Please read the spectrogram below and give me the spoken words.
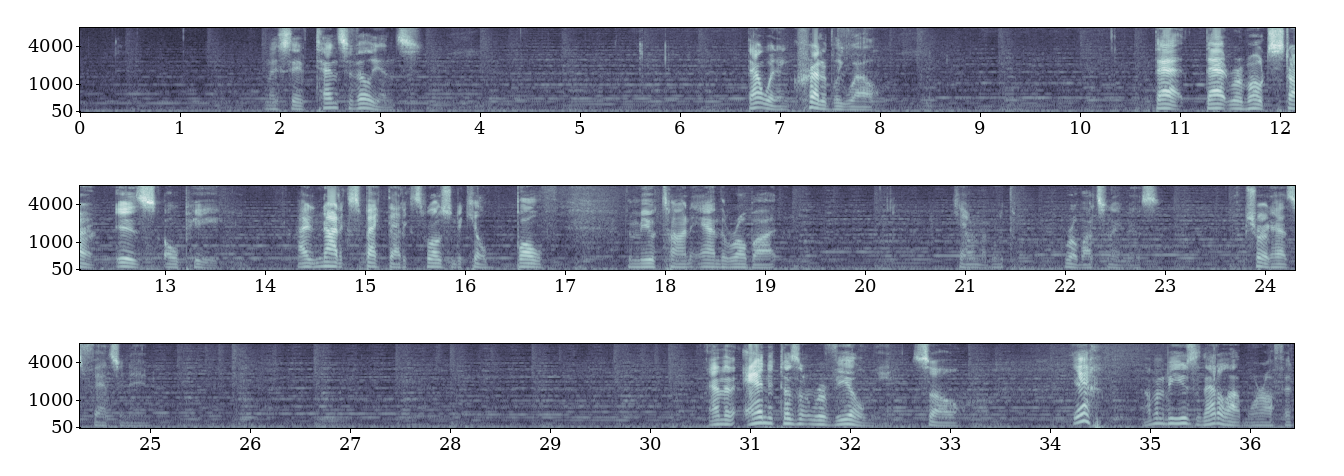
And I saved 10 civilians. That went incredibly well. That that remote start is OP. I did not expect that explosion to kill both the muton and the robot. Can't remember what the robot's name is. I'm sure it has a fancy name. And the and it doesn't reveal me. So yeah, I'm gonna be using that a lot more often.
